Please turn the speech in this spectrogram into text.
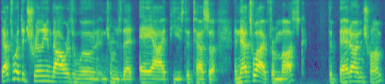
that's worth a trillion dollars alone in terms of that AI piece to Tesla. And that's why for Musk, the bet on Trump,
